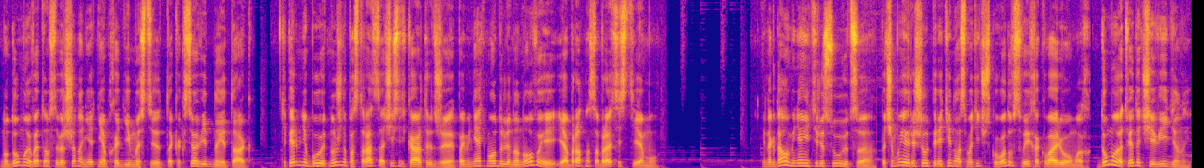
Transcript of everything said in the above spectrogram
но думаю в этом совершенно нет необходимости, так как все видно и так. Теперь мне будет нужно постараться очистить картриджи, поменять модули на новые и обратно собрать систему. Иногда у меня интересуются, почему я решил перейти на осмотическую воду в своих аквариумах. Думаю, ответ очевиден.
